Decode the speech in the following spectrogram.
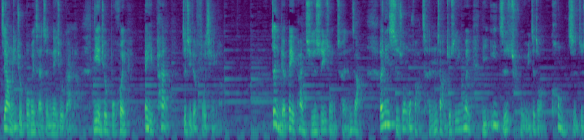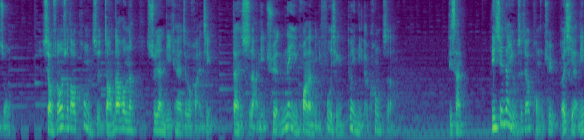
这样你就不会产生内疚感了，你也就不会背叛自己的父亲了。这里的背叛其实是一种成长，而你始终无法成长，就是因为你一直处于这种控制之中。小时候受到控制，长大后呢，虽然离开了这个环境，但是啊，你却内化了你父亲对你的控制啊。第三，你现在有社交恐惧，而且你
